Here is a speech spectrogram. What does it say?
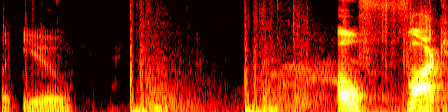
Put you... Oh, fuck!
